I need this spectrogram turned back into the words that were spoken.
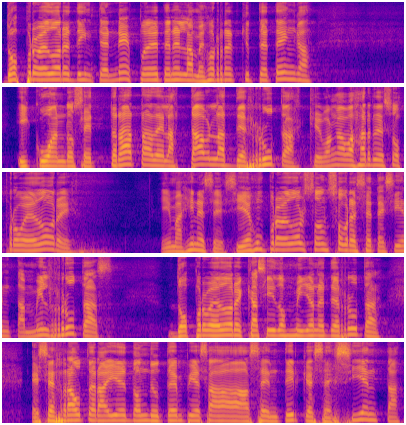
dos proveedores de internet, puede tener la mejor red que usted tenga. Y cuando se trata de las tablas de rutas que van a bajar de esos proveedores, imagínese, si es un proveedor son sobre 700 mil rutas, dos proveedores casi 2 millones de rutas. Ese router ahí es donde usted empieza a sentir que se sienta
